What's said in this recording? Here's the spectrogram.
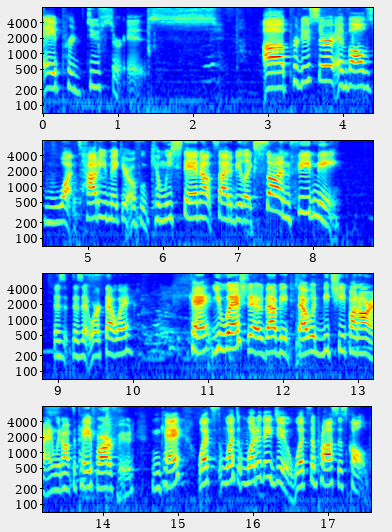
a producer is? A producer involves what? How do you make your own food? Can we stand outside and be like, sun, feed me? Does it, does it work that way? Okay, you wish that be that would be cheap on our end. We don't have to pay for our food. Okay, what's what what do they do? What's the process called?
